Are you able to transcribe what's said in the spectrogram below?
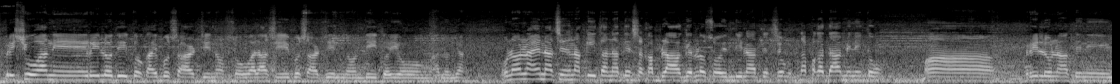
presyuhan ni Rilo dito kay Boss RG no. So wala si Boss RG no dito yung ano niya. Una-unahin natin nakita natin sa ka-vlogger no. So hindi natin so, napakadami nitong mga Rilo natin ni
